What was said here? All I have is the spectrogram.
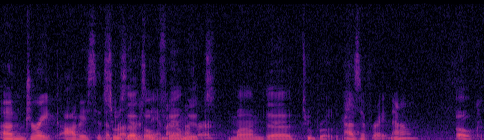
um, Drake, obviously, the so is that brother's the name I family? remember It's mom, dad, two brothers. as of right now. oh, okay.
